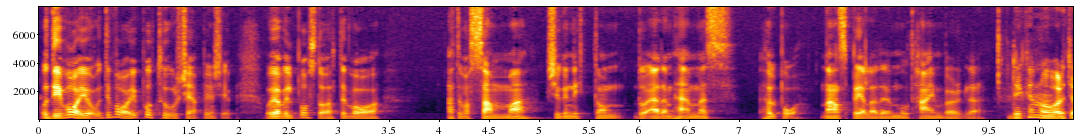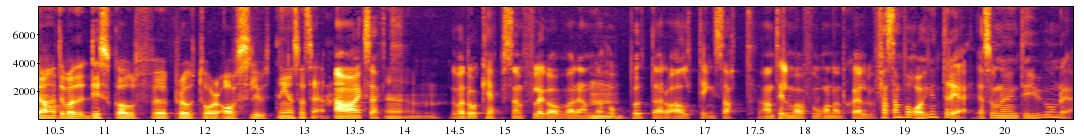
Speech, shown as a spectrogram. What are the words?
Och det var, ju, det var ju på Tour Championship. Och jag vill påstå att det var, att det var samma 2019 då Adam Hammes höll på. När han spelade mot Heimberg där. Det kan nog ha varit, ja, Ja. att det var Disc Golf eh, Pro Tour avslutningen så att säga. Ja, exakt. Ehm, Det var då kepsen flög av varenda Mm. hoppputt där och allting satt. Han till och med var förvånad själv. Fast han var ju inte det. Jag såg en intervju om det.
